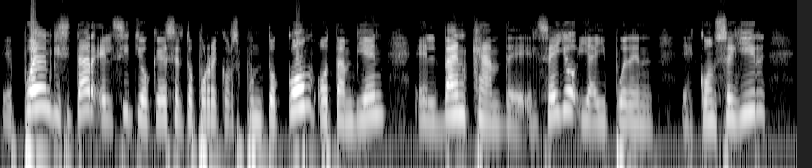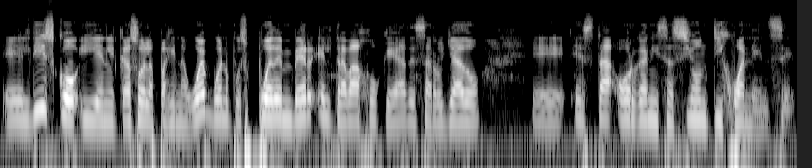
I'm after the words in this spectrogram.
Eh, pueden visitar el sitio que es el toporecords.com o también el Bandcamp del sello y ahí pueden eh, conseguir el disco y en el caso de la página web, bueno, pues pueden ver el trabajo que ha desarrollado esta organización tijuanense.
